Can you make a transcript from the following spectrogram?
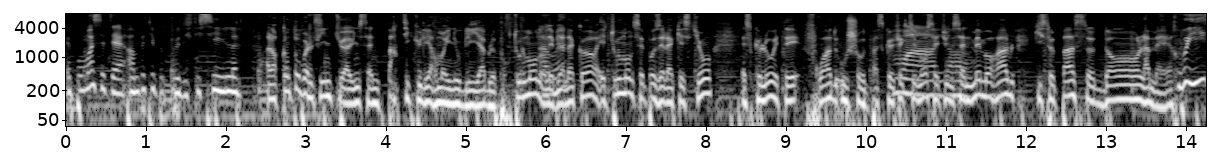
Et pour moi, c'était un petit peu plus difficile. Alors quand on voit le film, tu as une scène particulièrement inoubliable pour tout le monde, on Ah est ouais bien d'accord, et tout le monde s'est posé la question, est-ce que l'eau était froide ou chaude? Parce qu'effectivement c'est une scène mémorable qui se passe dans la mer. Oui,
